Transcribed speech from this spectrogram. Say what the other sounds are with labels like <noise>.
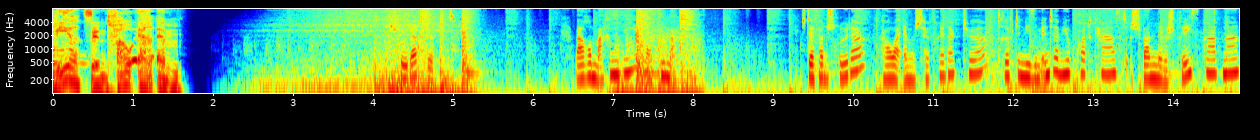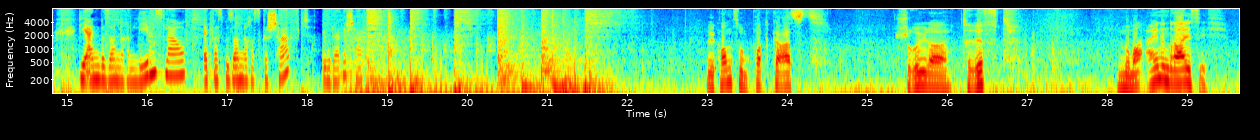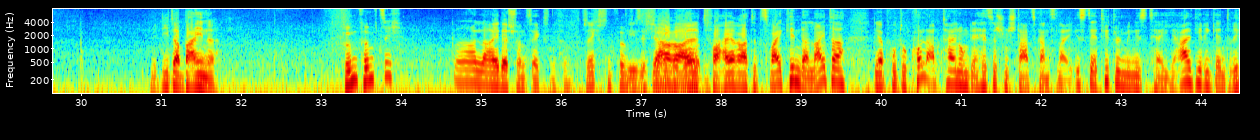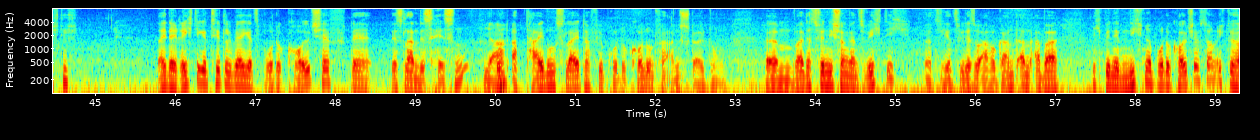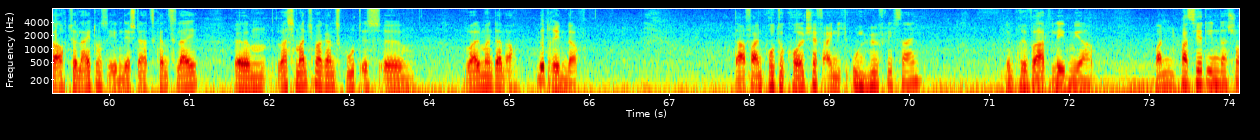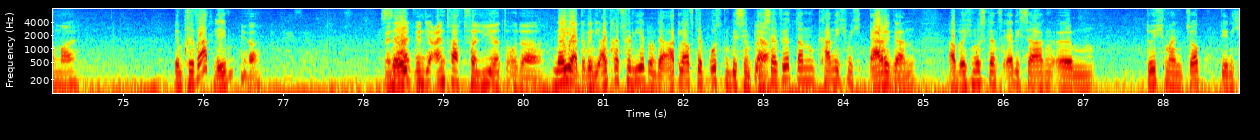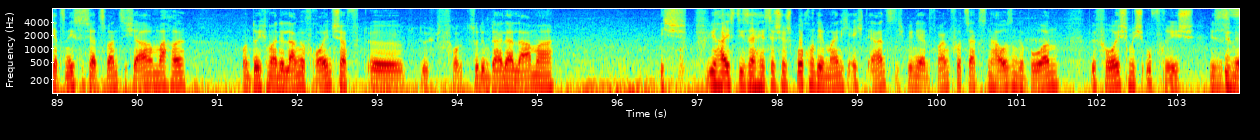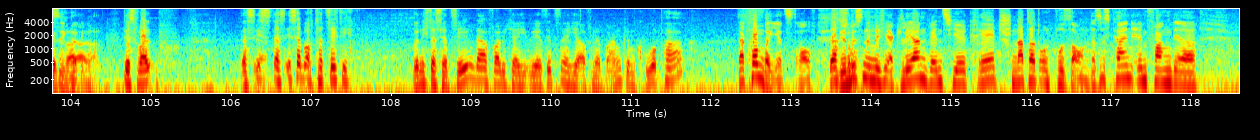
Wir sind VRM. Schröder trifft. Warum machen Sie, was Sie machen? Stefan Schröder, VRM-Chefredakteur, trifft in diesem Interview-Podcast spannende Gesprächspartner, die einen besonderen Lebenslauf, etwas Besonderes geschafft oder geschaffen haben. Willkommen zum Podcast Schröder trifft Nummer 31 mit Dieter Beine. 55? Ah, leider schon 56. 56 Dieses Jahr Jahre alt, geworden. verheiratet, zwei Kinder, Leiter der Protokollabteilung der Hessischen Staatskanzlei. Ist der Titel Ministerialdirigent richtig? Nein, der richtige Titel wäre jetzt Protokollchef der, des Landes Hessen Ja. und Abteilungsleiter für Protokoll und Veranstaltungen. Ähm, weil das finde ich schon ganz wichtig. Hört sich jetzt wieder so arrogant an, aber ich bin eben nicht nur Protokollchef, sondern ich gehöre auch zur Leitungsebene der Staatskanzlei, ähm, was manchmal ganz gut ist, ähm, weil man dann auch mitreden darf. Darf ein Protokollchef eigentlich unhöflich sein? Im Privatleben ja. Wann passiert Ihnen das schon mal? Im Privatleben? Ja. Wenn, wenn die Eintracht verliert oder Naja, wenn die Eintracht verliert und der Adler auf der Brust ein bisschen blasser Ja. wird, dann kann ich mich ärgern. Aber ich muss ganz ehrlich sagen, ähm, durch meinen Job, den ich jetzt nächstes Jahr 20 Jahre mache und durch meine lange Freundschaft äh, durch, zu dem Dalai Lama, ich, wie heißt dieser hessische Spruch, und den meine ich echt ernst, ich bin ja in Frankfurt, Sachsenhausen geboren, bevor ich mich aufreg, ist es Ist mir gerade egal. Das, war, das, Ja. ist, das ist aber auch tatsächlich, wenn ich das erzählen darf, weil ich ja, wir sitzen ja hier auf einer Bank im Kurpark. Da kommen wir jetzt drauf. Ach wir so. müssen nämlich erklären, wenn es hier kräht, schnattert und posaunt. Das ist kein Empfang der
